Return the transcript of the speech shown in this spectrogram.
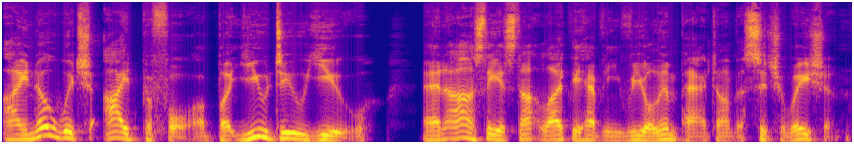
I know which I'd prefer, but you do you, and honestly, it's not likely to have any real impact on the situation.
